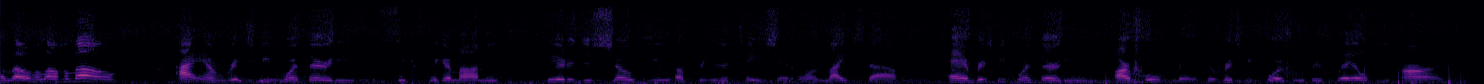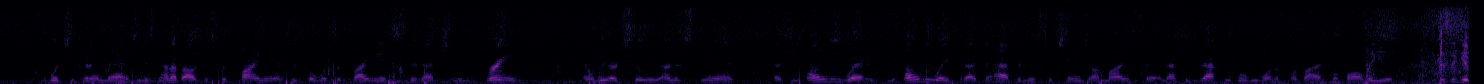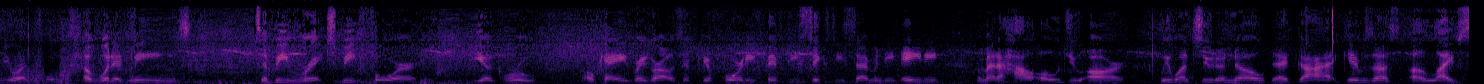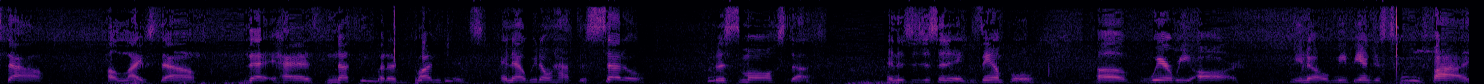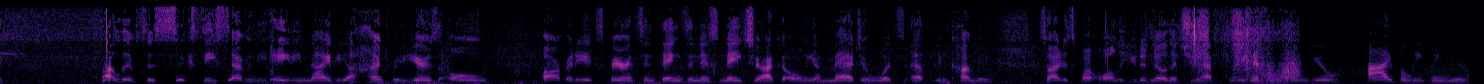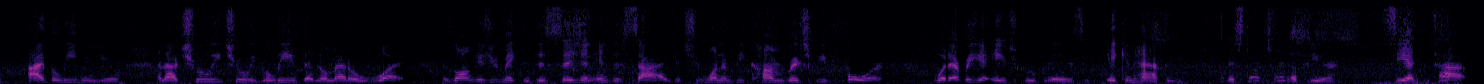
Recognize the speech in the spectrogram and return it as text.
Hello, hello, hello. I am Rich Before 30, six figure mommy, here to just show you a presentation on lifestyle. And Rich Before 30, our movement, the Rich Before group, is well beyond what you can imagine. It's not about just the finances, but what the finances can actually bring. And we are truly understand that the only way, the only way for that to happen is to change our mindset. And that's exactly what we want to provide for all of you. Just to give you a taste of what it means to be rich before your group. Okay, regardless if you're 40, 50, 60, 70, 80, no matter how old you are, we want you to know that God gives us a lifestyle, a lifestyle that has nothing but abundance, and that we don't have to settle for the small stuff. And this is just an example of where we are. You know, me being just 25, if I live to 60, 70, 80, 90, 100 years old, already experiencing things in this nature, I could only imagine what's up and coming. So I just want all of you to know that you have greatness within you. I believe in you. I believe in you. And I truly, truly believe that no matter what, as long as you make the decision and decide that you want to become rich before whatever your age group is, it can happen. And it starts right up here. See at the top.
